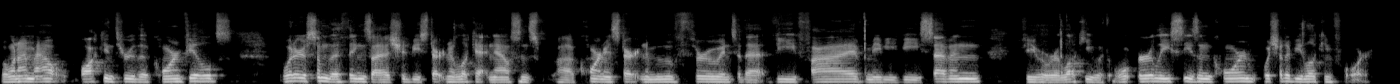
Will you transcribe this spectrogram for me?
But when I'm out walking through the cornfields, what are some of the things I should be starting to look at now since uh, corn is starting to move through into that V5, maybe V7? If you were lucky with early season corn, what should I be looking for?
